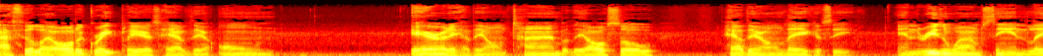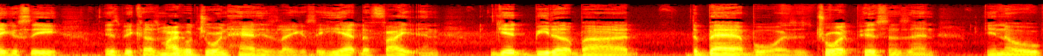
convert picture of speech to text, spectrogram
I feel like all the great players have their own era, they have their own time, but they also have their own legacy. And the reason why I'm seeing legacy is because Michael Jordan had his legacy. He had to fight and get beat up by the bad boys, the Detroit Pistons, and you know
